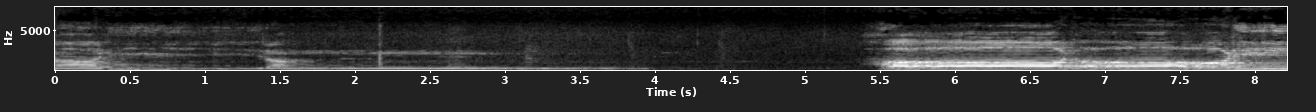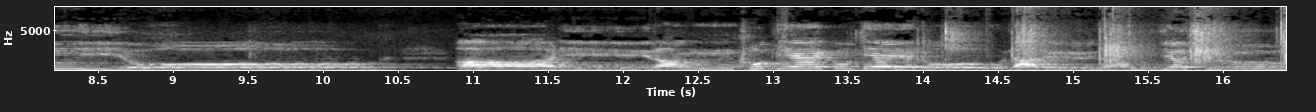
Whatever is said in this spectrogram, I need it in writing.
아리랑. 고개 고개로 나를 넘겨주게.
